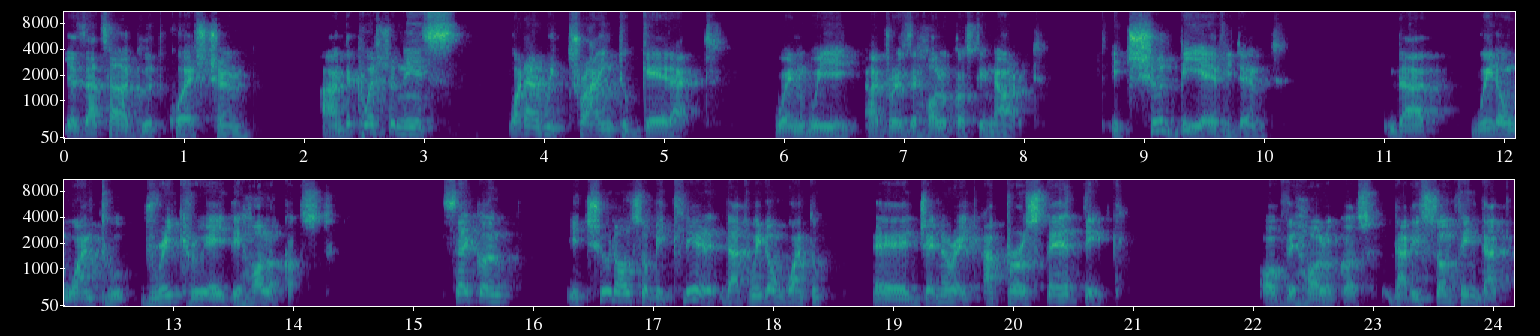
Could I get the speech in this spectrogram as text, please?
Yes, that's a good question. And the question is, what are we trying to get at when we address the Holocaust in art? it should be evident that we don't want to recreate the Holocaust. Second, it should also be clear that we don't want to uh, generate a prosthetic of the Holocaust. That is something that,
